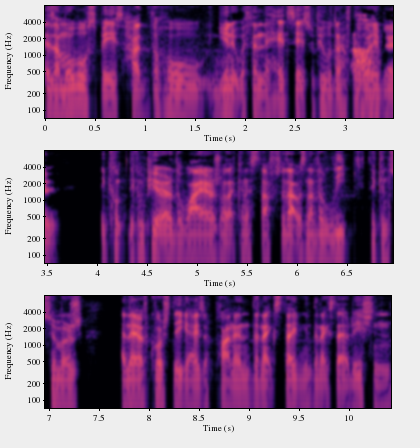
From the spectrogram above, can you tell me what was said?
as a mobile space had the whole unit within the headset, so people didn't have to uh-huh. worry about the, com- the computer, the wires, all that kind of stuff. So that was another leap to consumers. And now, of course, they guys are planning the next thing, the next iteration.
